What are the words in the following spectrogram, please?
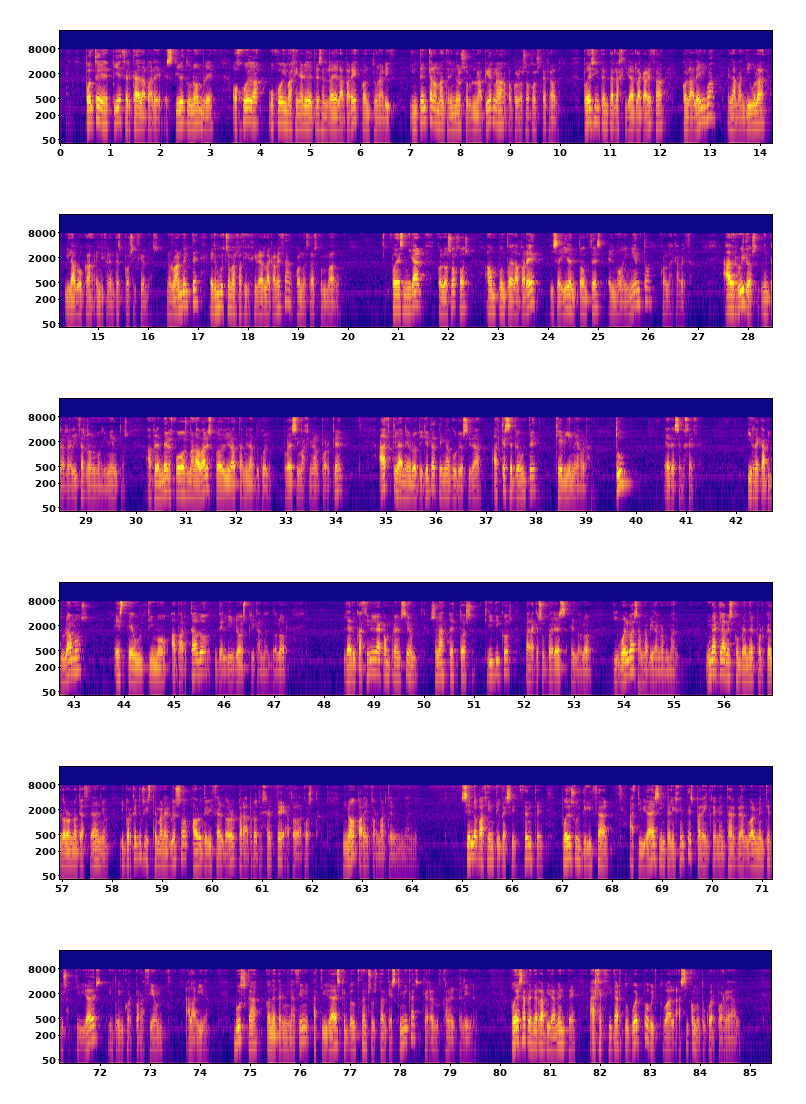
Ponte de pie cerca de la pared, escribe tu nombre o juega un juego imaginario de tres en raya de la pared con tu nariz. Inténtalo manteniéndolo sobre una pierna o con los ojos cerrados. Puedes intentar girar la cabeza con la lengua en la mandíbula y la boca en diferentes posiciones. Normalmente es mucho más fácil girar la cabeza cuando estás tumbado. Puedes mirar con los ojos a un punto de la pared y seguir entonces el movimiento con la cabeza. Haz ruidos mientras realizas los movimientos. Aprender juegos malabares puede ayudar también a tu cuello. Puedes imaginar por qué. Haz que la neuroetiqueta tenga curiosidad. Haz que se pregunte qué viene ahora. Tú eres el jefe y recapitulamos este último apartado del libro explicando el dolor. La educación y la comprensión son aspectos críticos para que superes el dolor y vuelvas a una vida normal. Una clave es comprender por qué el dolor no te hace daño y por qué tu sistema nervioso ahora utiliza el dolor para protegerte a toda costa, no para informarte de un daño. Siendo paciente y persistente, puedes utilizar actividades inteligentes para incrementar gradualmente tus actividades y tu incorporación a la vida. Busca con determinación actividades que produzcan sustancias químicas que reduzcan el peligro. Puedes aprender rápidamente a ejercitar tu cuerpo virtual así como tu cuerpo real,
